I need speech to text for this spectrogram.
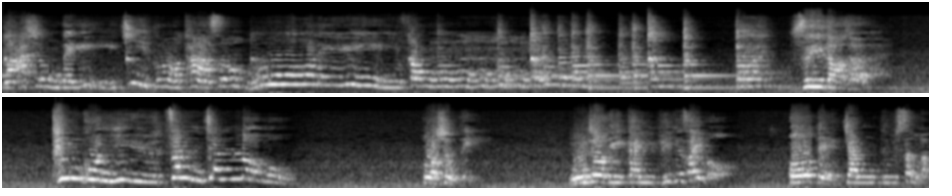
那兄弟几个他是无里风，隋大人，听过你与真真落幕，我兄弟，我家的该配的财宝，我得江都上门，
